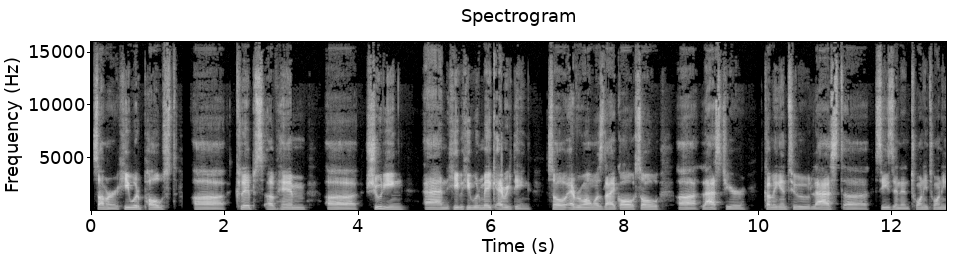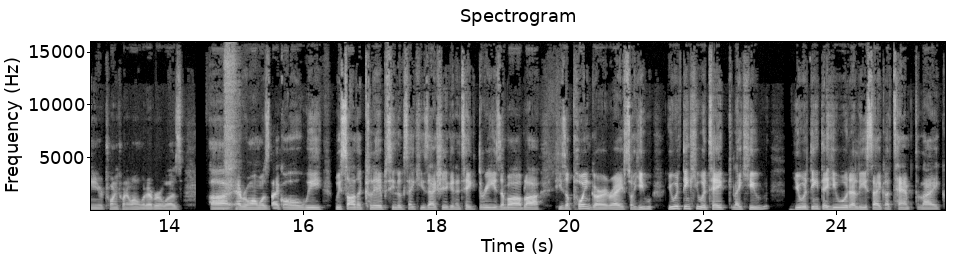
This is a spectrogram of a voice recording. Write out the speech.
summer, he would post uh clips of him uh shooting and he he would make everything. So everyone was like, "Oh, so uh last year coming into last uh season in 2020 or 2021 whatever it was, uh everyone was like, "Oh, we we saw the clips. He looks like he's actually going to take threes and blah, blah blah." He's a point guard, right? So he you would think he would take like he you would think that he would at least like attempt like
